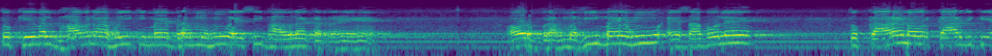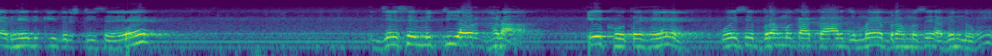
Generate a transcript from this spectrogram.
तो केवल भावना हुई कि मैं ब्रह्म हूँ, ऐसी भावना कर रहे हैं। और ब्रह्म ही मैं हूँ, ऐसा बोले तो कारण और कार्य के अभेद की दृष्टि से जैसे मिट्टी और घड़ा एक होते हैं, वैसे ब्रह्म का कार्य मैं ब्रह्म से अभिन्न हूँ,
